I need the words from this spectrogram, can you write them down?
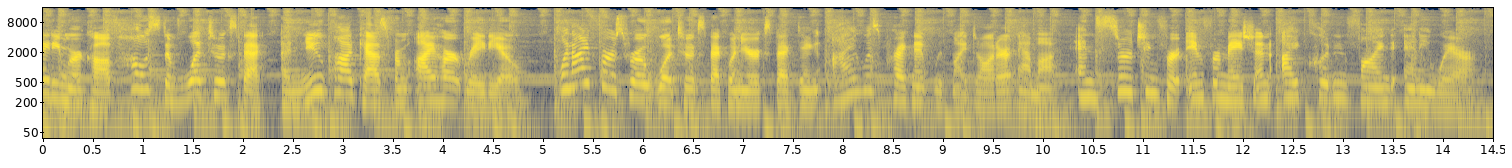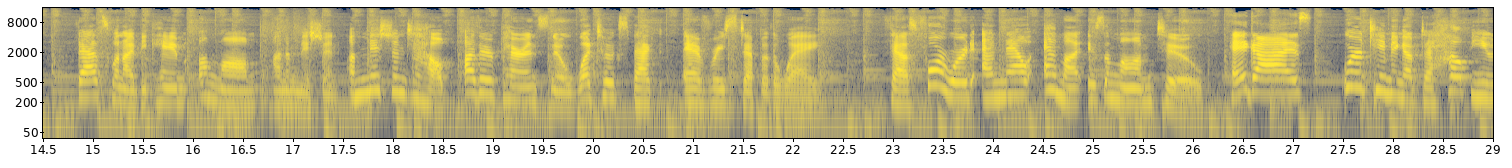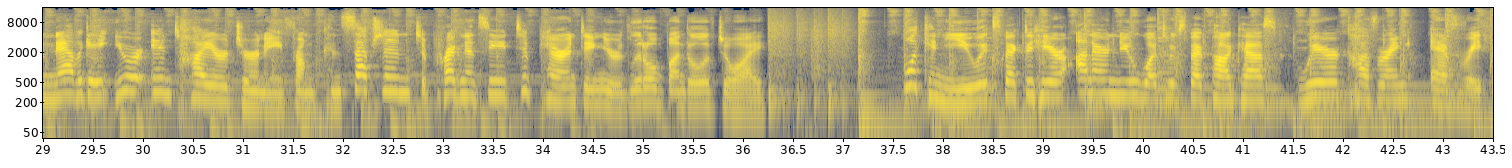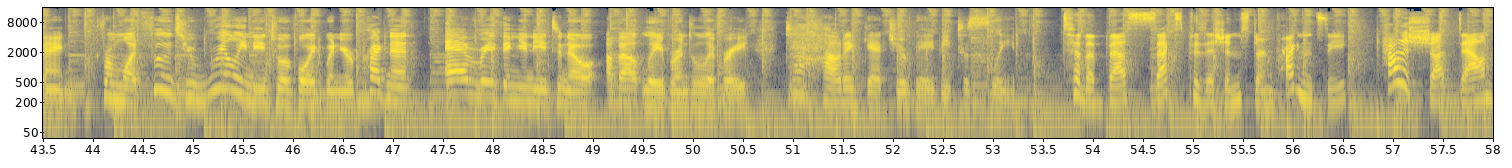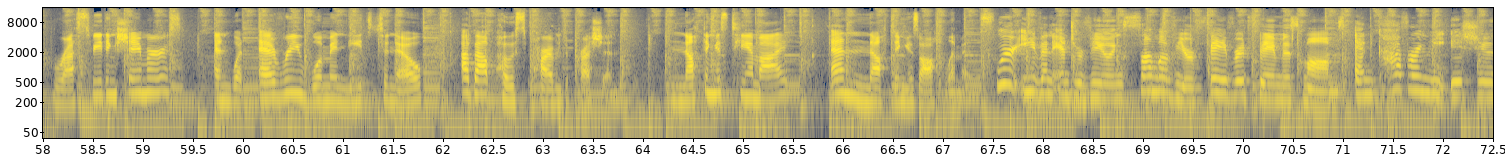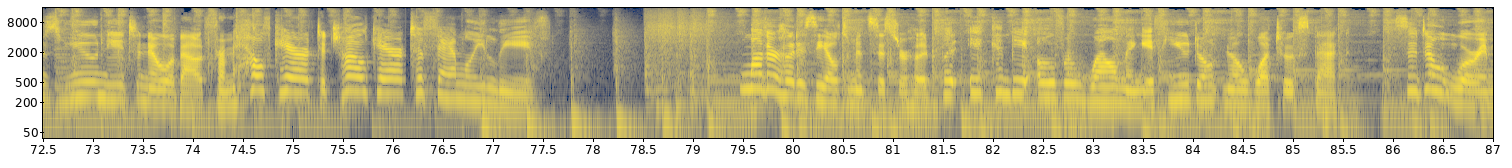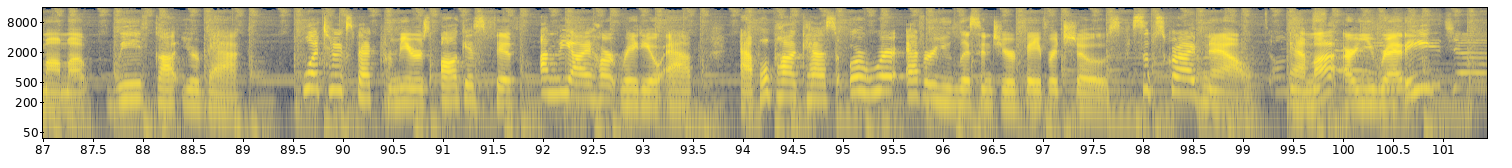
Heidi Murkoff, host of What to Expect, a new podcast from iHeartRadio. When I first wrote What to Expect When You're Expecting, I was pregnant with my daughter Emma and searching for information I couldn't find anywhere. That's when I became a mom on a mission, a mission to help other parents know what to expect every step of the way. Fast forward, and now Emma is a mom too. Hey guys! We're teaming up to help you navigate your entire journey from conception to pregnancy to parenting your little bundle of joy. What can you expect to hear on our new What to Expect podcast? We're covering everything from what foods you really need to avoid when you're pregnant, everything you need to know about labor and delivery, to how to get your baby to sleep, to the best sex positions during pregnancy, how to shut down breastfeeding shamers, and what every woman needs to know about postpartum depression. Nothing is TMI and nothing is off limits. We're even interviewing some of your favorite famous moms and covering the issues you need to know about from healthcare to childcare to family leave. Motherhood is the ultimate sisterhood, but it can be overwhelming if you don't know what to expect. So don't worry, Mama, we've got your back. What to Expect premieres August 5th on the iHeartRadio app Apple Podcasts, or wherever you listen to your favorite shows. Subscribe now. Emma, are you ready?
